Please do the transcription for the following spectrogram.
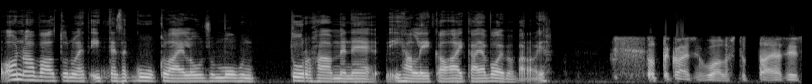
on avautunut, että itsensä googlailuun sun muuhun turhaan menee ihan liikaa aikaa ja voimavaroja. Totta kai se huolestuttaa ja siis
